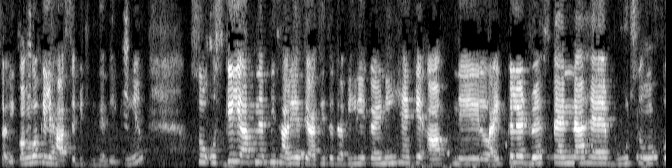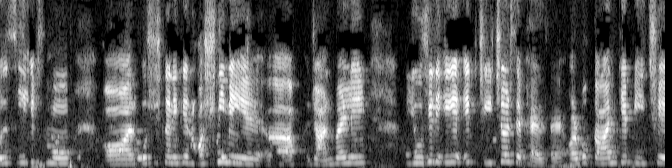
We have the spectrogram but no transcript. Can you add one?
सॉरी कॉन्गो के लिहाज से भी चीज़ें देखनी है। सो so, उसके लिए आपने अपनी सारी एहतियाती तदाबीर ये करनी है कि आपने लाइट कलर ड्रेस पहनना है बूट्स हों फुल स्लीव्स हों और कोशिश करें कि रोशनी में ये आप जानवर लें। यूजुअली ये एक चीचर से फैलता है और वो कान के पीछे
